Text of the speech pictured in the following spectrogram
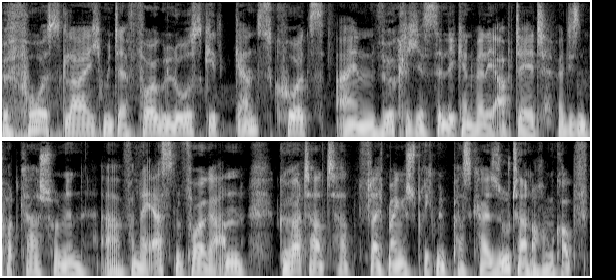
Bevor es gleich mit der Folge losgeht, ganz kurz ein wirkliches Silicon Valley Update. Wer diesen Podcast schon in, äh, von der ersten Folge an gehört hat, hat vielleicht mein Gespräch mit Pascal Suter noch im Kopf.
